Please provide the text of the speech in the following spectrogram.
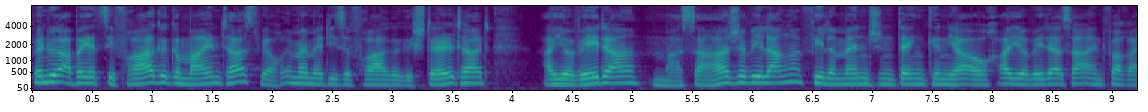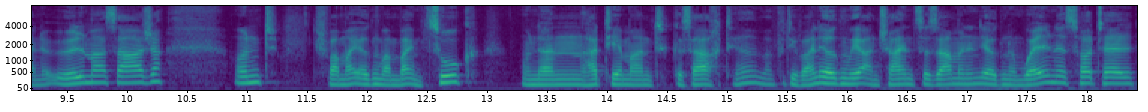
Wenn du aber jetzt die Frage gemeint hast, wer auch immer mir diese Frage gestellt hat, Ayurveda, Massage wie lange? Viele Menschen denken ja auch, Ayurveda sei einfach eine Ölmassage. Und ich war mal irgendwann beim Zug und dann hat jemand gesagt, ja, die waren irgendwie anscheinend zusammen in irgendeinem Wellness-Hotel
